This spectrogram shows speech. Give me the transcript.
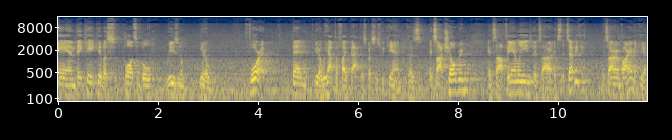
and they can't give us plausible reason, you know, for it, then you know we have to fight back as best as we can because it's our children, it's our families, it's our it's, it's everything. It's our environment here.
